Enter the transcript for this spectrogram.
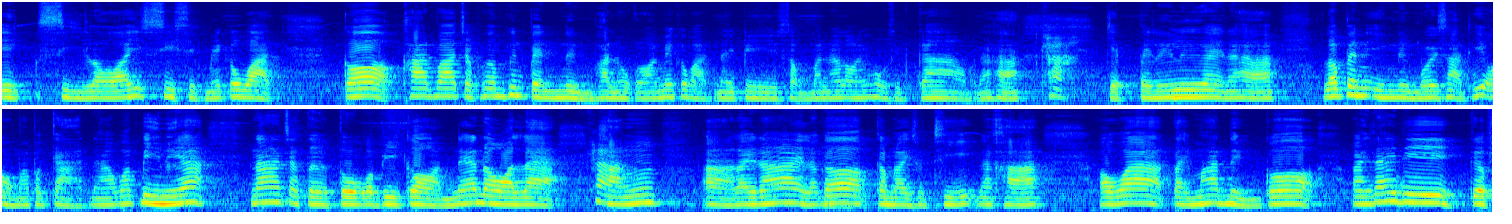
อีก 440 เมกะวัตต์ ก็คาดว่าจะเพิ่มขึ้นเป็น 1,600 เมกะวัตต์ในปี 2569 นะคะค่ะ เก็บไปเรื่อยๆนะคะแล้วเป็นอีกหนึ่งบริษัทที่ออกมาประกาศนะว่าปีเนี้ยน่าจะเติบโตกว่าปีก่อนแน่นอนแหละค่ะทั้งอ่ารายได้แล้วก็กำไรสุทธินะคะเพราะว่าไตรมาสหนึ่งก็รายได้ดีเกือบ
